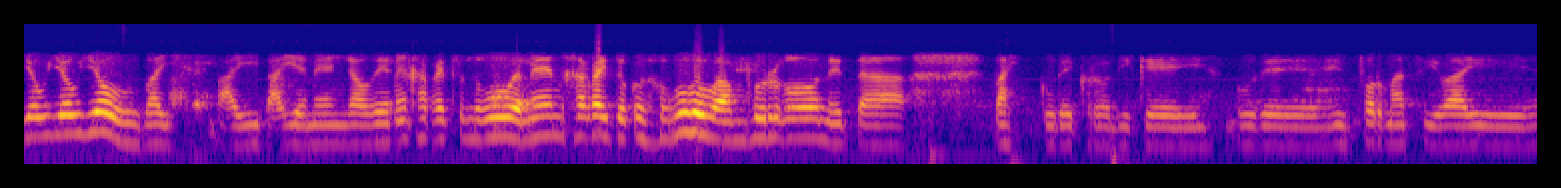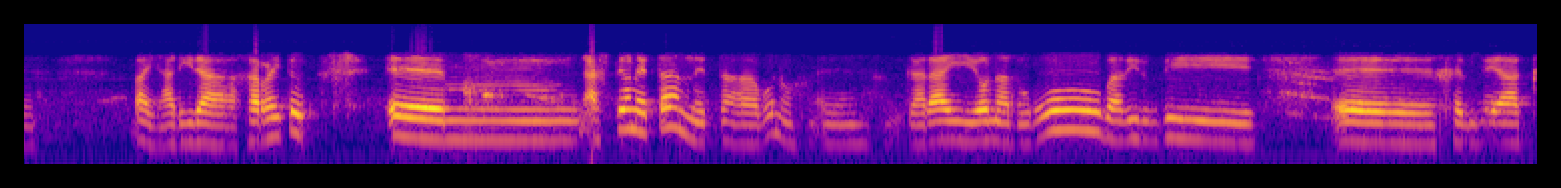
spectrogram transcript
jo, jo, jo, bai, bai, bai, hemen gaude, hemen jarraitzen dugu, hemen jarraituko dugu Hamburgon eta bai, gure kronike, gure informazio bai, bai, harira jarraitu. E, aste honetan eta, bueno, e, garai ona dugu, badirudi, e, jendeak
